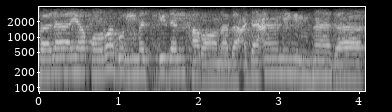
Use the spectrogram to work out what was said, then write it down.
فلا يقربوا المسجد الحرام بعد عامهم هذا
